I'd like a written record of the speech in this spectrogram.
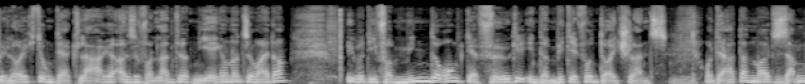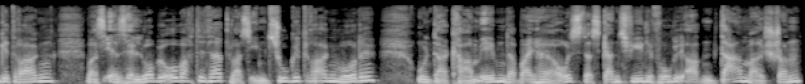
Beleuchtung der Klage, also von Landwirten, Jägern und so weiter, über die Verminderung der Vögel in der Mitte von Deutschlands. Und er hat dann mal zusammengetragen, was er selber beobachtet hat, was ihm zugetragen wurde. Und da kam eben dabei heraus, dass ganz viele Vogelarten damals schon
